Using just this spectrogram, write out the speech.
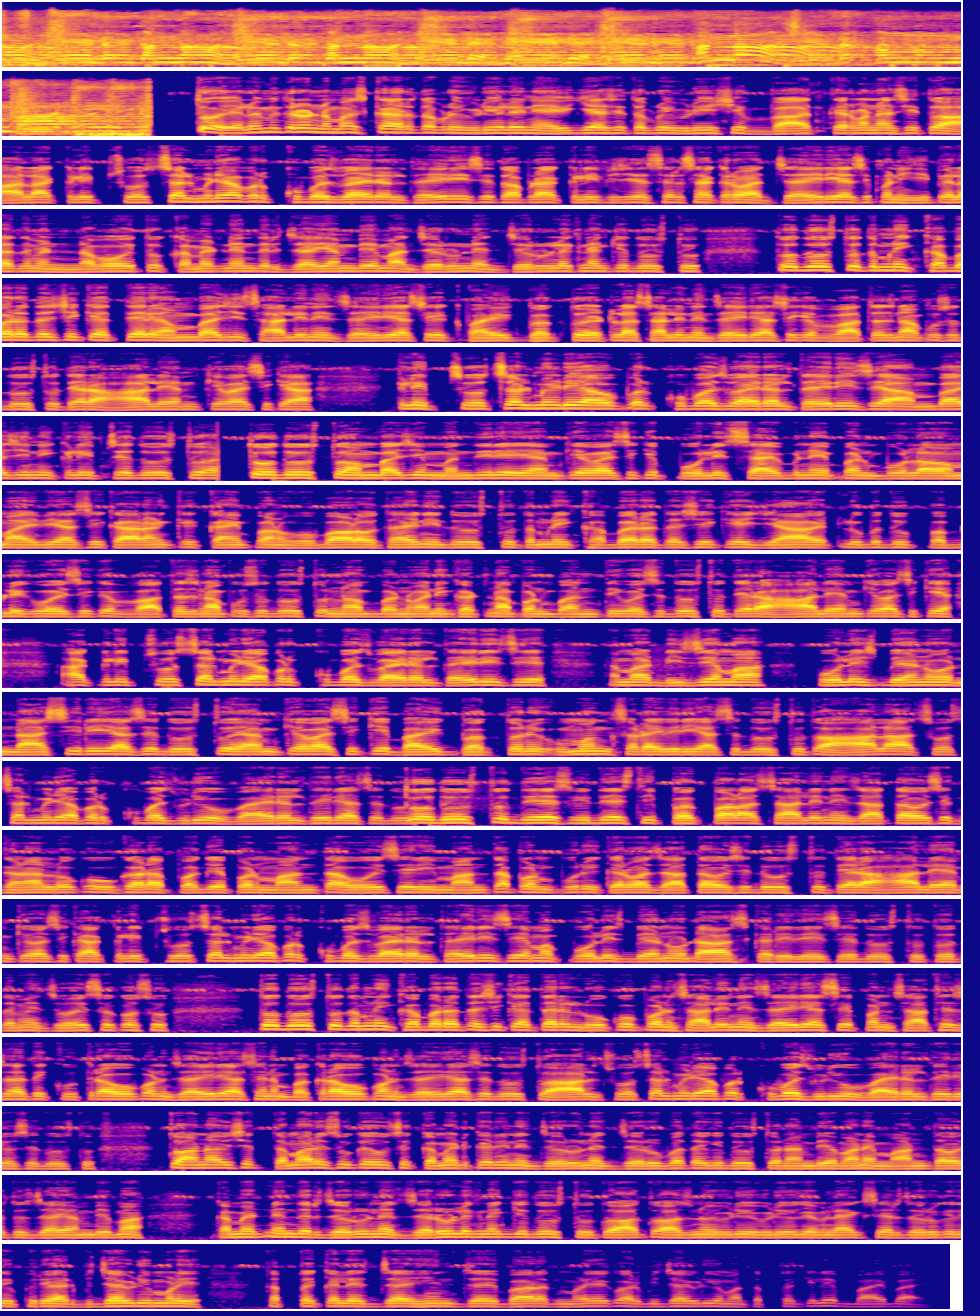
અન્ના હેડ અન્ના હેડ અન્ના હેડ હેડ હેડ અન્ના હેડ અંબાજી તો હેલો મિત્રો નમસ્કાર તો આપણે વીડિયો લઈને આવી ગયા છે તો આપણે વીડિયો વિશે વાત કરવાના છીએ તો હાલ આ ક્લિપ સોશિયલ મીડિયા પર ખૂબ જ વાયરલ થઈ રહી છે તો આપણે આ ક્લિપ વિશે ચર્ચા કરવા જઈ રહ્યા છીએ પણ એ પહેલાં તમે નવો હોય તો કમેન્ટની અંદર જય અંબેમાં જરૂર ને જરૂર લખી નાખજો દોસ્તો. તો દોસ્તો, તમને ખબર જ હશે કે અત્યારે અંબાજી ચાલીને જઈ રહ્યા છે ભાઈ ભક્તો એટલા ચાલીને જઈ રહ્યા છે કે વાત જ ના પૂછો દોસ્તો, ત્યારે હાલ એમ કહેવાય છે કે આ ક્લિપ સોશિયલ મીડિયા ઉપર ખૂબ જ વાયરલ થઈ રહી છે, આ અંબાજીની ક્લિપ છે દોસ્તો. તો દોસ્તો અંબાજી મંદિરે એમ કહેવાય છે કે પોલીસ સાહેબને પણ બોલાવવામાં આવ્યા છે કારણ કે કાંઈ પણ હોબાળો થાય નહીં દોસ્તો. તમને ખબર જ હશે કે જ્યાં એટલું બધું પબ્લિક હોય છે કે વાત જ ના પૂછો દોસ્તો, ન બનવાની ઘટના પણ બનતી હોય છે દોસ્તો. ત્યારે હાલ એમ કહેવાય છે કે આ ક્લિપ સોશિયલ મીડિયા પર ખૂબ જ વાયરલ થઈ રહી છે. એમાં ડીજેમાં પોલીસ બહેનો નાસી રહ્યા છે દોસ્તો. એમ કહેવાય છે કે ભાઈ ભક્તોની ઉમંગ ચડાવી રહ્યા છે દોસ્તો. તો હાલ આ સોશિયલ મીડિયા પર ખૂબ જ વીડિયો વાયરલ થઈ રહ્યા છે તો દોસ્તો દેશ વિદેશથી પગપાળા ચાલીને જતા હોય છે. ઘણા લોકો ઉઘાડા પગે પણ માનતા હોય છે. એની માનતા પણ પૂરી કરવા જતા હોય છે દોસ્તો. ત્યારે હાલ એમ કહેવાય છે કે આ ક્લિપ સોશિયલ મીડિયા પર ખૂબ જ વાયરલ થઈ રહી છે. એમાં પોલીસ બહેનો ડાન્સ કરી રહી છે દોસ્તો. તો તમે જોઈ શકો છો. તો દોસ્તો, તમને ખબર હતી કે અત્યારે લોકો પણ ચાલીને જઈ રહ્યા છે, પણ સાથે સાથે કૂતરાઓ પણ જઈ રહ્યા છે અને બકરાઓ પણ જઈ રહ્યા છે દોસ્તો. હાલ સોશિયલ મીડિયા પર ખૂબ જ વીડિયો વાયરલ થઈ રહ્યો છે દોસ્તો. તો આના વિશે તમારે શું કહેવું છે કમેન્ટ કરીને જરૂર ને જરૂર બતાવ્યું દોસ્તો. અને અંબેમાને માનતા હોય તો જય અંબેમાં. કમેન્ટની અંદર જરૂર ને જરૂર લખી નાખજો દોસ્તો. તો આ તો આજનો video video game like share જરૂર કરી ફરી વાર બીજા વીડિયો મળીએ. તબ તક કે જય હિન્દ, જય ભારત. મળીએ એકવાર બીજા વિડીયોમાં તબ તક કે લીએ બાય બાય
